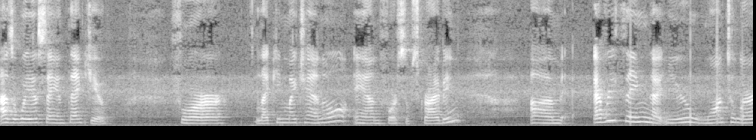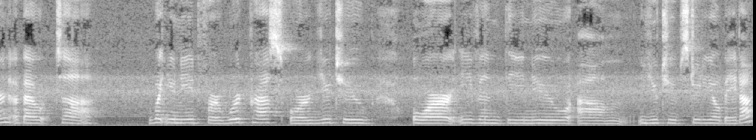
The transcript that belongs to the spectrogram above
as a way of saying thank you for liking my channel and for subscribing. Um, everything that you want to learn about uh, what you need for WordPress or YouTube or even the new um, YouTube Studio Beta,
